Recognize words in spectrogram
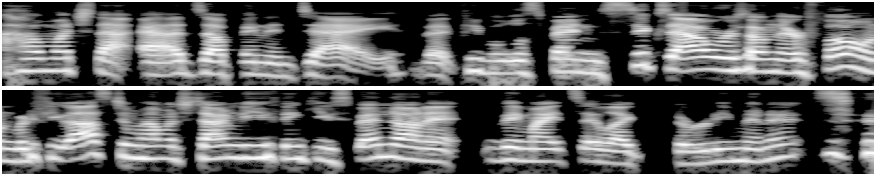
how much that adds up in a day that people will spend six hours on their phone but if you ask them how much time do you think you spend on it they might say like 30 minutes.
